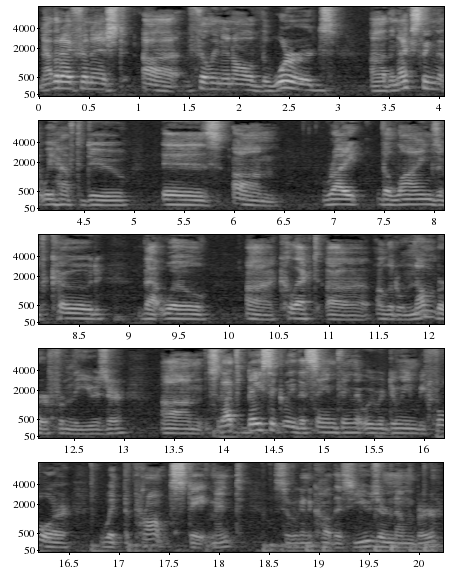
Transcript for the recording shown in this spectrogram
Now that I've finished uh, filling in all of the words, uh, the next thing that we have to do is um, write the lines of code that will uh, collect a, a, little number from the user. Um, so that's basically the same thing that we were doing before with the prompt statement. So we're going to call this user number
